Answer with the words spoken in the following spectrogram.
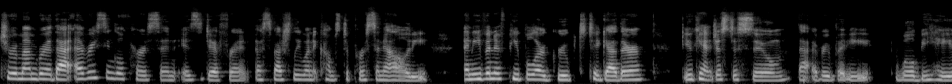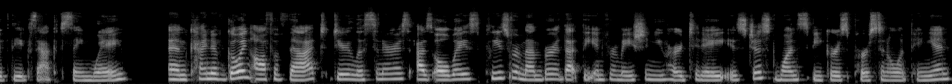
to remember that every single person is different, especially when it comes to personality. And even if people are grouped together, you can't just assume that everybody will behave the exact same way. And kind of going off of that, dear listeners, as always, please remember that the information you heard today is just one speaker's personal opinion,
